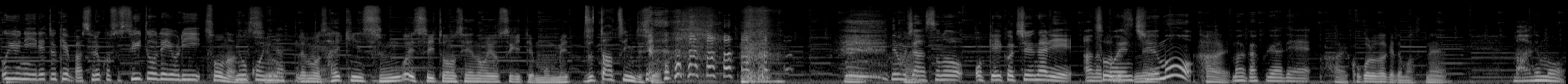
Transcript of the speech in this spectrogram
お湯に入れとけばそれこそ水筒でより濃厚になってでも最近すんごい水筒の性能が良すぎてもうめずっと熱いんですよ。でもじゃあそのお稽古中なりあの公演中も、はい、まあ楽屋で、はい、心がけてますねまあでも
